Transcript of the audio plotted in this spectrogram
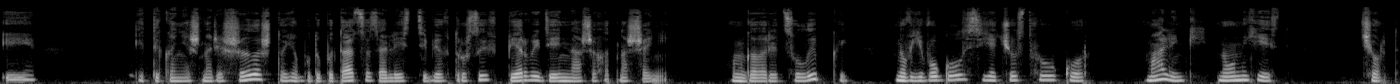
и... И ты, конечно, решила, что я буду пытаться залезть тебе в трусы в первый день наших отношений. Он говорит с улыбкой, но в его голосе я чувствую укор. Маленький, но он есть. Черт,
